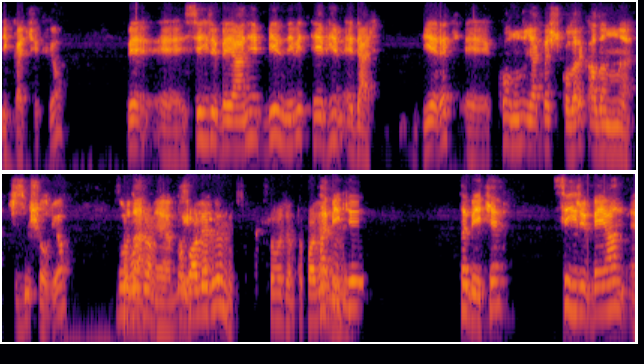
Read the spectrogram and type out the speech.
dikkat çekiyor. Ve e, sihri beyani bir nevi tevhim eder diyerek e, konunun yaklaşık olarak alanını çizmiş oluyor. Burada hocam, e, bu toparlayabilir miyiz? Mustafa hocam toparlayabilir Tabii ki tabii ki sihri beyan e,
